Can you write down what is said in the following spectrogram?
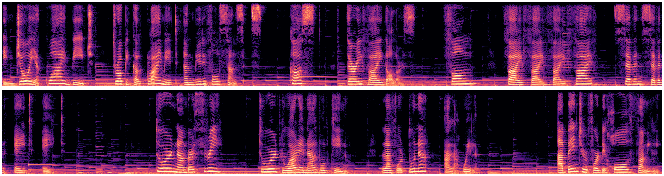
Enjoy a quiet beach, tropical climate, and beautiful sunsets. Cost $35. Phone 5555 7788. Tour number 3. Tour to Arenal Volcano. La Fortuna Alajuela. Adventure for the whole family.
